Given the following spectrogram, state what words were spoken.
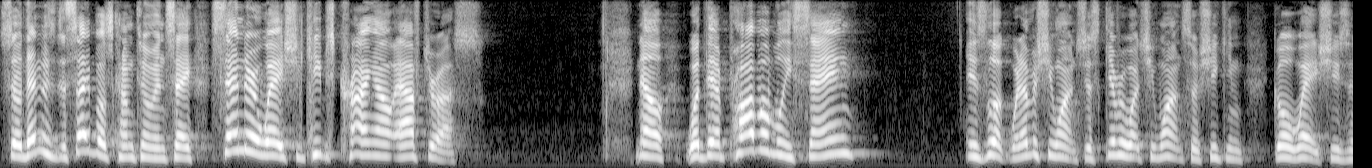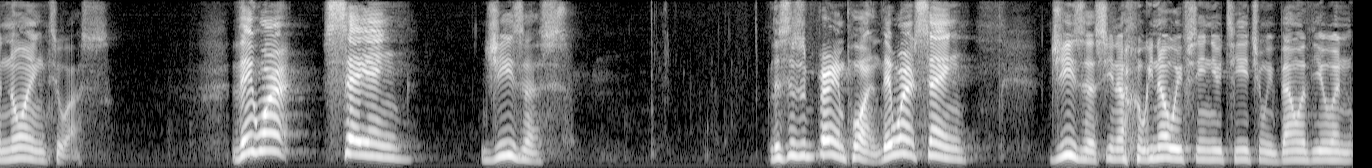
So then his disciples come to him and say, Send her away. She keeps crying out after us. Now, what they're probably saying is look, whatever she wants, just give her what she wants so she can go away. She's annoying to us. They weren't saying, Jesus. This is very important. They weren't saying, Jesus, you know, we know we've seen you teach and we've been with you and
